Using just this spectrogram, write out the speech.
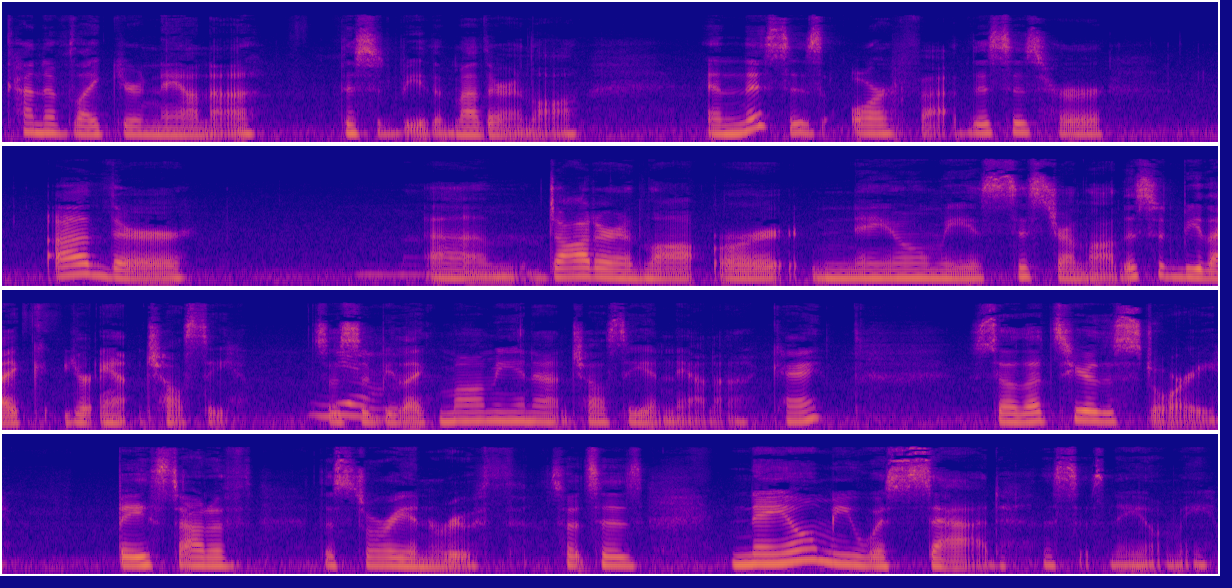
kind of like your Nana. This would be the mother in law. And this is Orpha. This is her other um, daughter in law or Naomi's sister in law. This would be like your Aunt Chelsea. So this would be like mommy and Aunt Chelsea and Nana. Okay. So let's hear the story based out of the story in Ruth. So it says, Naomi was sad. This is Naomi.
